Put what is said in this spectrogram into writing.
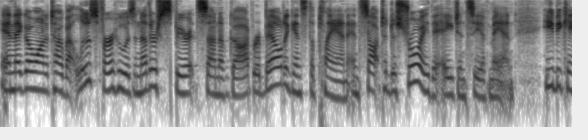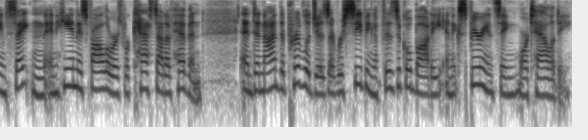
And they go on to talk about Lucifer, who was another spirit son of God, rebelled against the plan and sought to destroy the agency of man. He became Satan, and he and his followers were cast out of heaven and denied the privileges of receiving a physical body and experiencing mortality.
